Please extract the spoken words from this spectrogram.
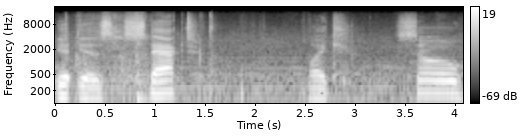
it is stacked like so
